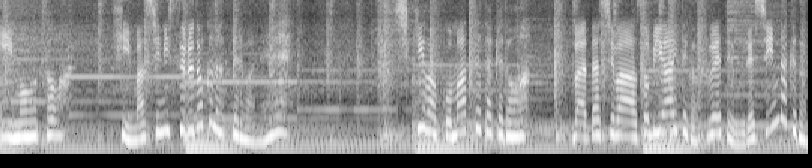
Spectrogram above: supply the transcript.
妹日増しに鋭くなってるわね四季は困ってたけど私は遊び相手が増えて嬉しいんだけどな。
